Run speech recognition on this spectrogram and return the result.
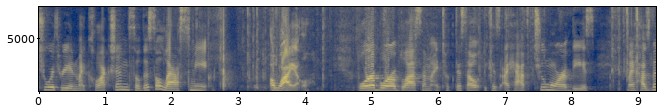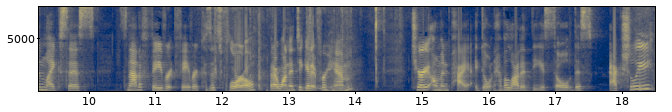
two or three in my collection. So this will last me a while. Bora Bora Blossom, I took this out because I have two more of these. My husband likes this. It's not a favorite favorite because it's floral, but I wanted to get it for him. Cherry almond pie. I don't have a lot of these, so this actually,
